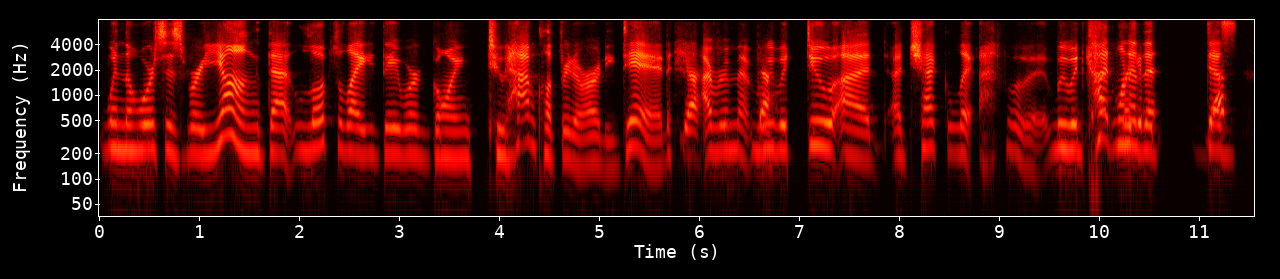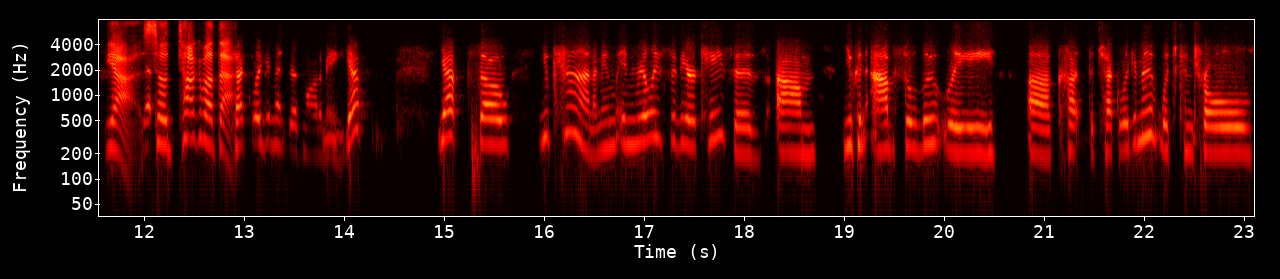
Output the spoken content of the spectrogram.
when the horses were young that looked like they were going to have clubfoot or already did. Yeah. I remember Yeah. we would do a a check li- we would cut one of the ligament. des Yep. yeah. Yep. So talk about that. Check ligament desmotomy. Yep. Yep. So you can. I mean, in really severe cases, um, you can absolutely uh, cut the check ligament, which controls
